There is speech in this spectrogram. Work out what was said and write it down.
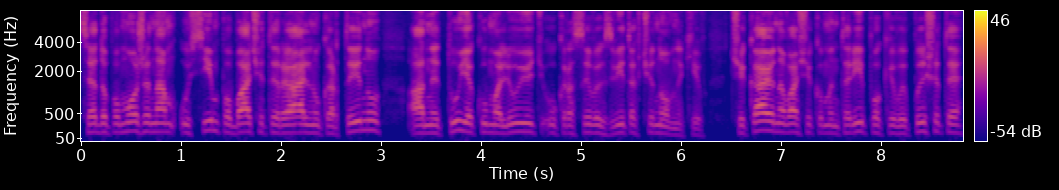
Це допоможе нам усім побачити реальну картину, а не ту, яку малюють у красивих звітах чиновників. Чекаю на ваші коментарі, поки ви пишете.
